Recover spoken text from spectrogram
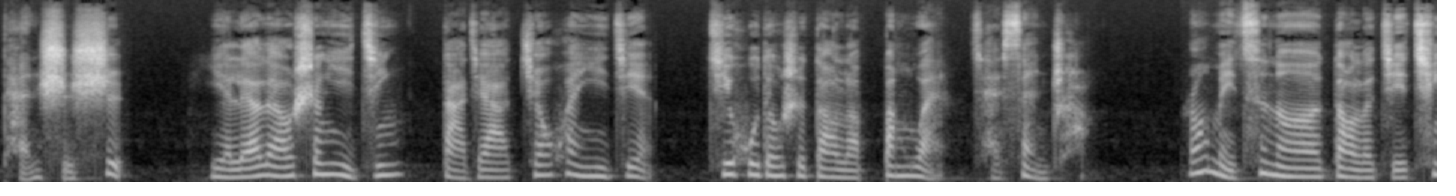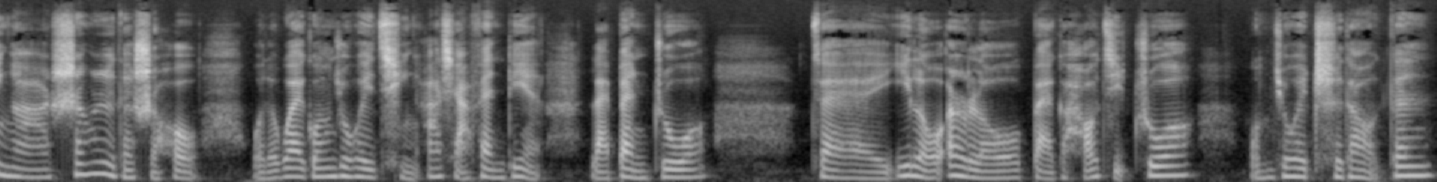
谈时事。也聊聊生意经，大家交换意见，几乎都是到了傍晚才散场。然后每次呢，到了节庆啊、生日的时候，我的外公就会请阿霞饭店来办桌，在一楼、二楼摆个好几桌，我们就会吃到跟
